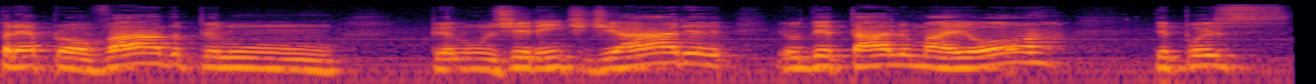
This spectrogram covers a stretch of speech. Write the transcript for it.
pré-aprovada pelo um, pelo um gerente de área, eu detalho maior, depois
